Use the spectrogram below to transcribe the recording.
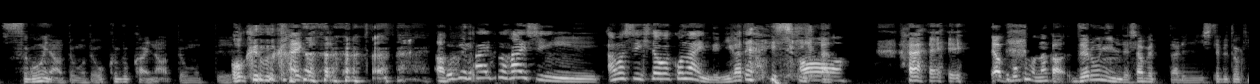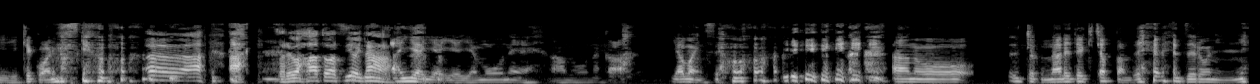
すごいなって思って、奥深いなって思って。奥深い 僕、ライブ配信、あまし人が来ないんで苦手な意識が。ああ、はい。いや、僕もなんかゼロ人で喋ったりしてる時結構ありますけど。あーあ、それはハートは強いな。あ、いやいやいやいや、もうね、あの、なんか、やばいんですよ。あの、ちょっと慣れてきちゃったんで、ゼロ人に。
